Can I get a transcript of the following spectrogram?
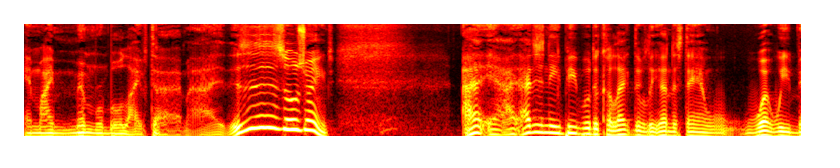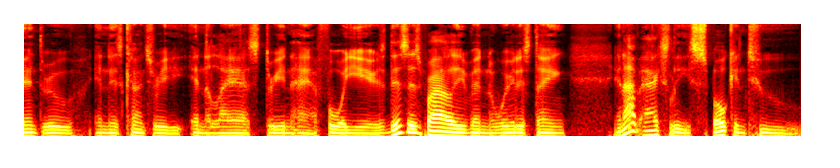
in my memorable lifetime. I, this is so strange. I I just need people to collectively understand what we've been through in this country in the last three and a half, four years. This has probably been the weirdest thing, and I've actually spoken to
